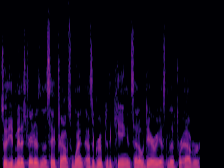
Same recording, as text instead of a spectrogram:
So the administrators and the satraps went as a group to the king and said, O Darius, live forever.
